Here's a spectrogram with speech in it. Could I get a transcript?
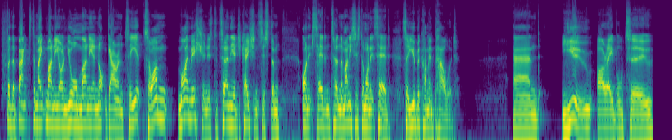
for the banks to make money on your money and not guarantee it. So I'm my mission is to turn the education system on its head and turn the money system on its head so you become empowered. And you are able to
